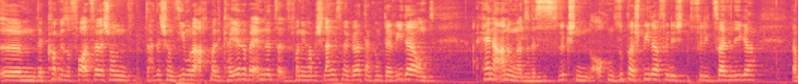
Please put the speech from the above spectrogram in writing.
ähm, der kommt mir so vor, als wäre er schon, da hat er schon sieben oder achtmal die Karriere beendet. Von dem habe ich lange nichts mehr gehört, dann kommt er wieder und keine Ahnung, also das ist wirklich ein, auch ein super Spieler für die, für die zweite Liga. Da,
